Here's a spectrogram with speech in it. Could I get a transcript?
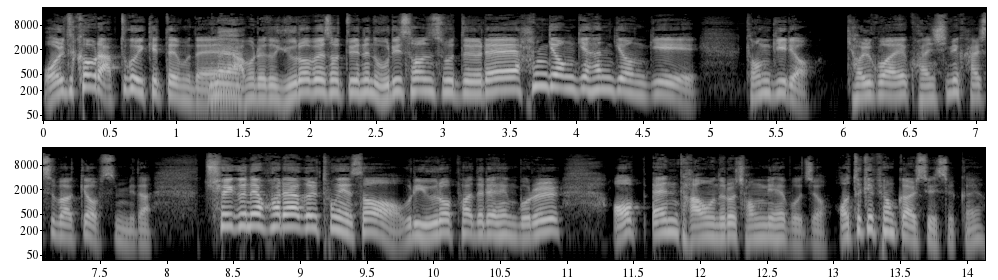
월드컵을 앞두고 있기 때문에 네. 아무래도 유럽에서 뛰는 우리 선수들의 한 경기 한 경기 경기력 결과에 관심이 갈 수밖에 없습니다. 최근의 활약을 통해서 우리 유럽파들의 행보를 up and down으로 정리해 보죠. 어떻게 평가할 수 있을까요?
